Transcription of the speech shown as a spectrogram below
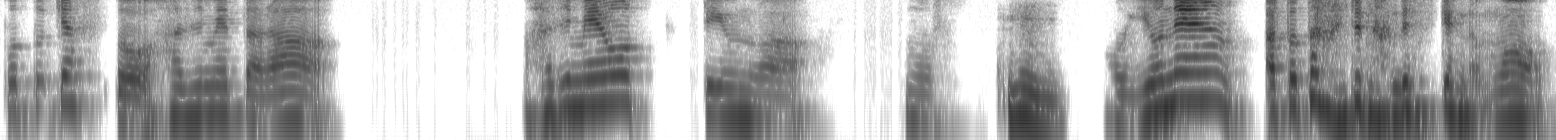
ポッドキャスト始めたら、始めようっていうのは、もう、うん。もう4年温めてたんですけども、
